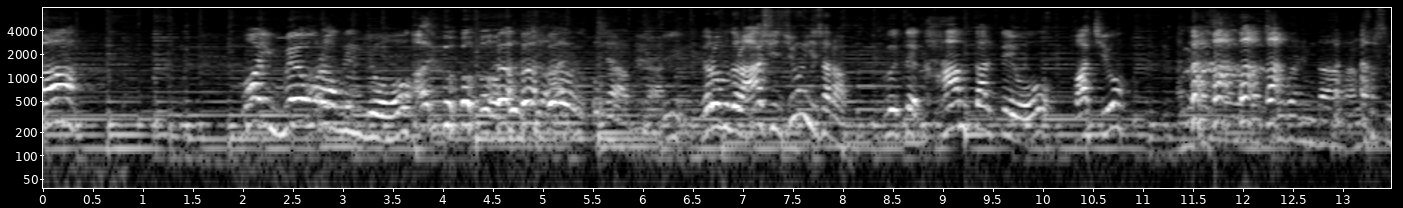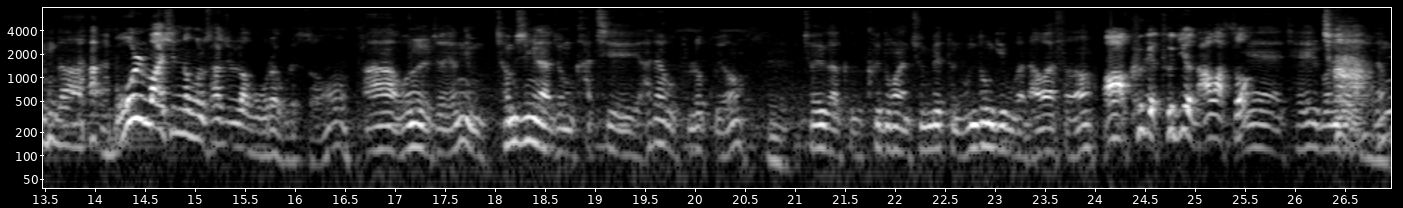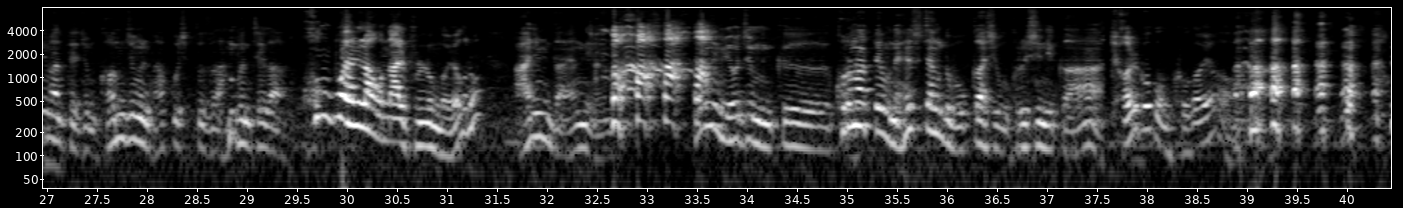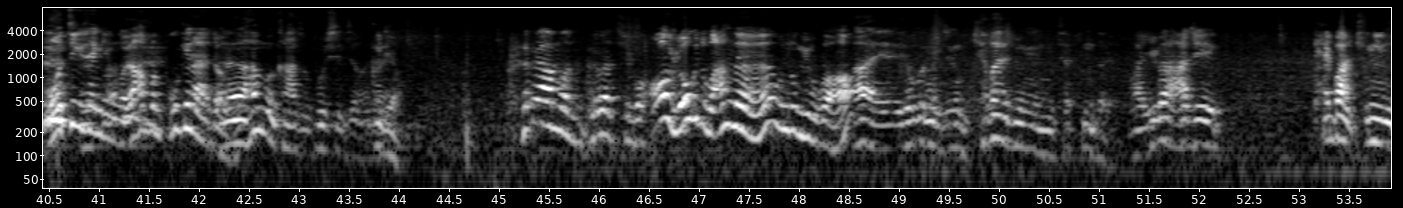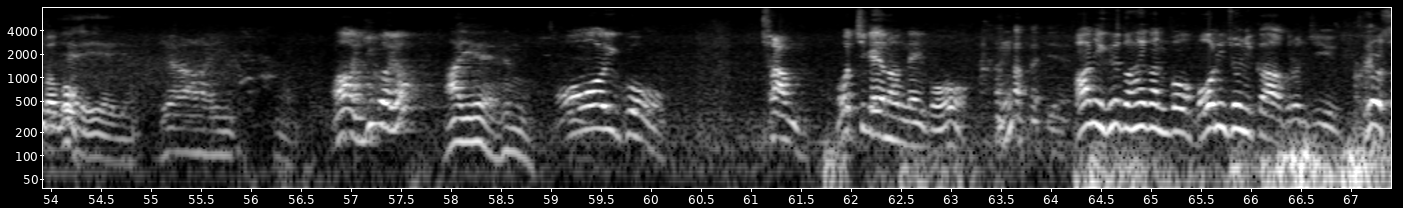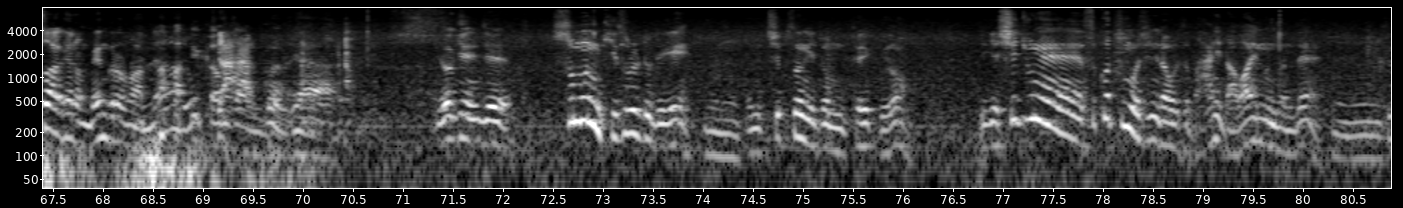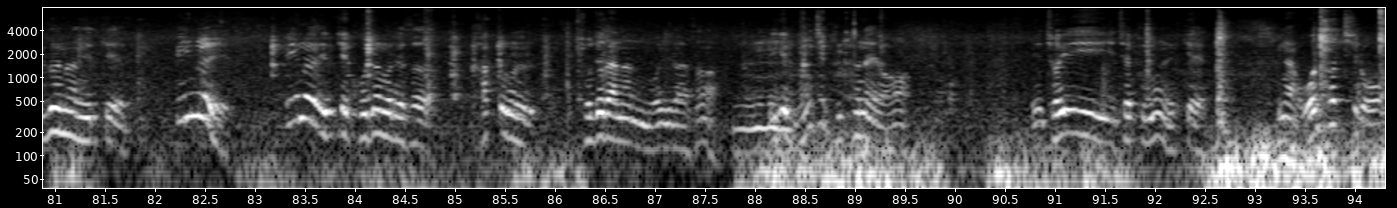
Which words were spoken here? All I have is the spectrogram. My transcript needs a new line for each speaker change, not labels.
있나? 아이 왜 오라고 그ren겨?
아이고
자, 여러분들 아시죠 이 사람? 그때 감 딸 때요 봤지요?
장관입니다 반갑습니다
뭘 맛있는 걸 사주려고 오라고 그랬어?
아 오늘 저 형님 점심이나 좀 같이 하자고 불렀고요 저희가 그 그동안 준비했던 운동기구가 나와서
아 그게 드디어 나왔어?
예 제일 먼저
참.
형님한테 좀 검증을 받고 싶어서 한번 제가
홍보하려고 날 부른 거예요 그럼?
아닙니다 형님 형님 요즘 그 코로나 때문에 헬스장도 못 가시고 그러시니까
결국은 그거요. 어떻게 생긴 거예요? 한번 보긴 하죠.
네, 한번 가서 보시죠
그래요. 그래야면 그렇지 뭐. 어 여기도 많네 운동기구가.
아 예 요거는 지금 개발 중인 제품들
아 이건 아직 개발 중인 거고.
예 예 예
이야 이. 아 이거요?
아 예 형님
어이구 참 멋지게 해놨네 이거. 응?
예.
아니 그래도 하여간 뭐 머리 좋으니까 그런지 그럴싸하게는 맹글어 놨네. 아주.
아이, 감사합니다.
야, 그, 야.
여기에 이제 숨은 기술들이
음.
여기 집성이 좀 돼 있고요. 이게 시중에 스쿼트 머신이라고 해서 많이 나와 있는 건데
음.
그거는 이렇게 핀을 핀을 이렇게 고정을 해서 각도를 조절하는 원리라서
음.
이게 무지 불편해요. 예, 저희 제품은 이렇게 그냥 원터치로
